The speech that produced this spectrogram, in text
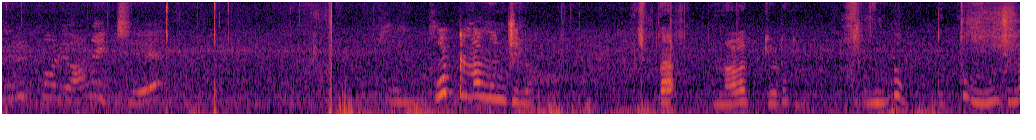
திருப்பாடு ஆனிச்சு போட்டனா மூஞ்சில என்னால் கெடுது இன்னும் முத்து மூஞ்சில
